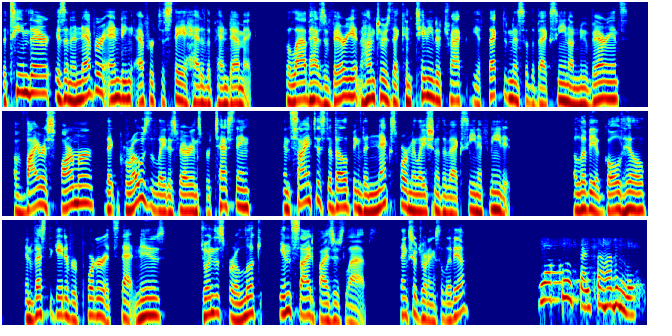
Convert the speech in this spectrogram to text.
The team there is in a never ending effort to stay ahead of the pandemic. The lab has variant hunters that continue to track the effectiveness of the vaccine on new variants a virus farmer that grows the latest variants for testing, and scientists developing the next formulation of the vaccine if needed. Olivia Goldhill, investigative reporter at Stat News, joins us for a look inside Pfizer's labs. Thanks for joining us, Olivia. Yeah, of course. Thanks for having me.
